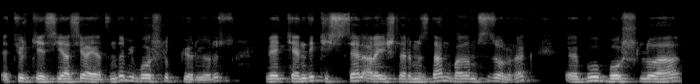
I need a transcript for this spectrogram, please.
E, Türkiye siyasi hayatında bir boşluk görüyoruz ve kendi kişisel arayışlarımızdan bağımsız olarak e, bu boşluğa,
